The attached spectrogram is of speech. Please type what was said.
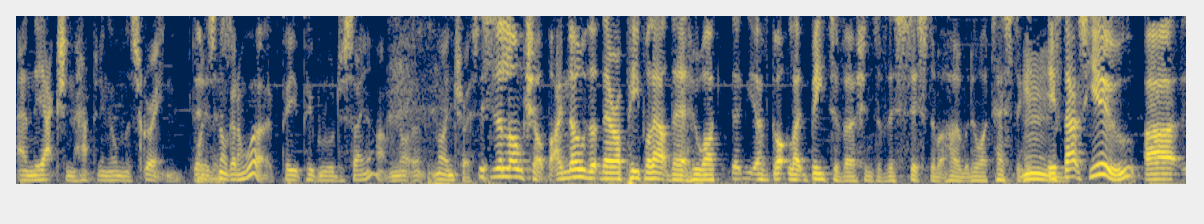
and the action happening on the screen, then it's not going to work. Pe- people will just say, no, I'm not, not interested. This is a long shot, but I know that there are people out there who are have got like beta versions of this system at home and who are testing Hmm. it. If that's you, uh,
